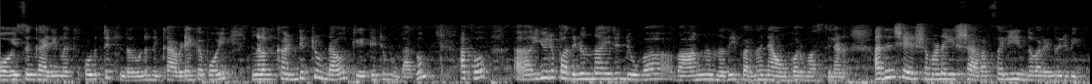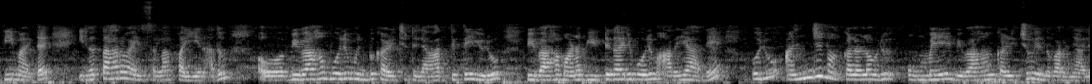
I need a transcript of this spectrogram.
വോയിസും കാര്യങ്ങളൊക്കെ കൊടുത്തിട്ടുണ്ട്. അതുകൊണ്ട് നിങ്ങൾക്ക് അവിടെയൊക്കെ പോയി നിങ്ങളൊക്കെ കണ്ടിട്ടുണ്ടാവും കേട്ടിട്ടുമുണ്ടാകും അപ്പോൾ ഈ ഒരു പതിനൊന്നായിരം രൂപ വാങ്ങുന്നത് ഈ പറഞ്ഞ നവംബർ മാസത്തിലാണ്. അതിനുശേഷമാണ് ഈ ഷറഫ് അലി എന്ന് പറയുന്ന ഒരു വ്യക്തിയുമായിട്ട് ഇരുപത്താറ് വയസ്സുള്ള പയ്യൻ അതും വിവാഹം പോലും മുൻപ് കഴിച്ചിട്ടില്ല. ആദ്യത്തെ ഈ ഒരു വിവാഹമാണ്. വീട്ടുകാർ പോലും അറിയാതെ ഒരു അഞ്ച് മക്കളുള്ള ഒരു ഉമ്മയെ വിവാഹം കഴിച്ചു എന്ന് പറഞ്ഞാൽ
